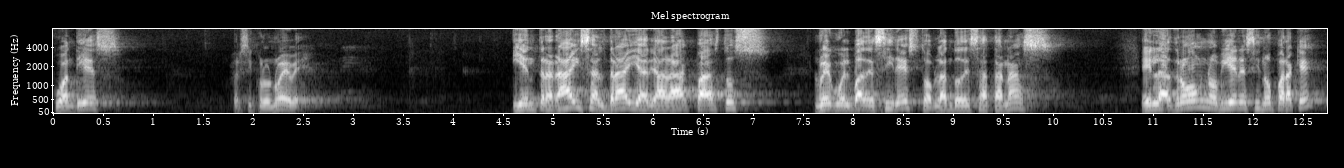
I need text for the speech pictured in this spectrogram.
Juan 10, versículo 9. Y entrará y saldrá y hará pastos. Luego Él va a decir esto, hablando de Satanás. El ladrón no viene sino para qué?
